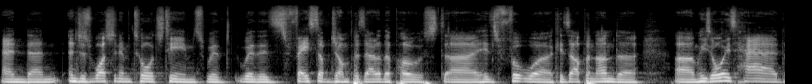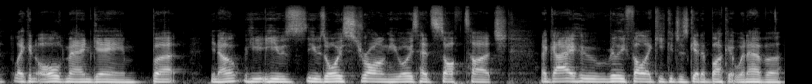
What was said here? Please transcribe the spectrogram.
and and and just watching him torch teams with with his face up jumpers out of the post, uh, his footwork, his up and under. Um, he's always had like an old man game, but you know he he was he was always strong. He always had soft touch. A guy who really felt like he could just get a bucket whenever.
